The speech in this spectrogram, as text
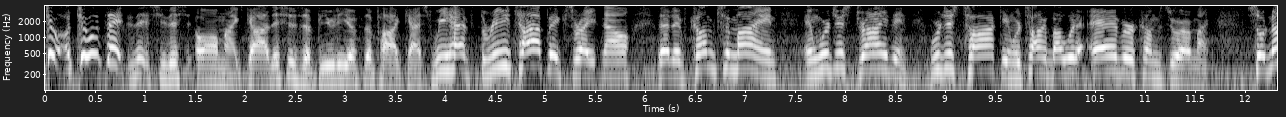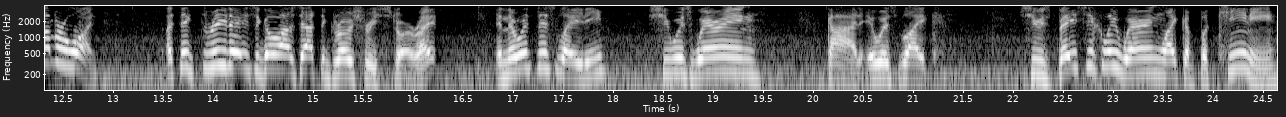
two, two things. See this? Oh my God! This is the beauty of the podcast. We have three topics right now that have come to mind, and we're just driving. We're just talking. We're talking about whatever comes to our mind. So number one, I think three days ago I was at the grocery store, right? And there was this lady. She was wearing, God, it was like, she was basically wearing like a bikini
